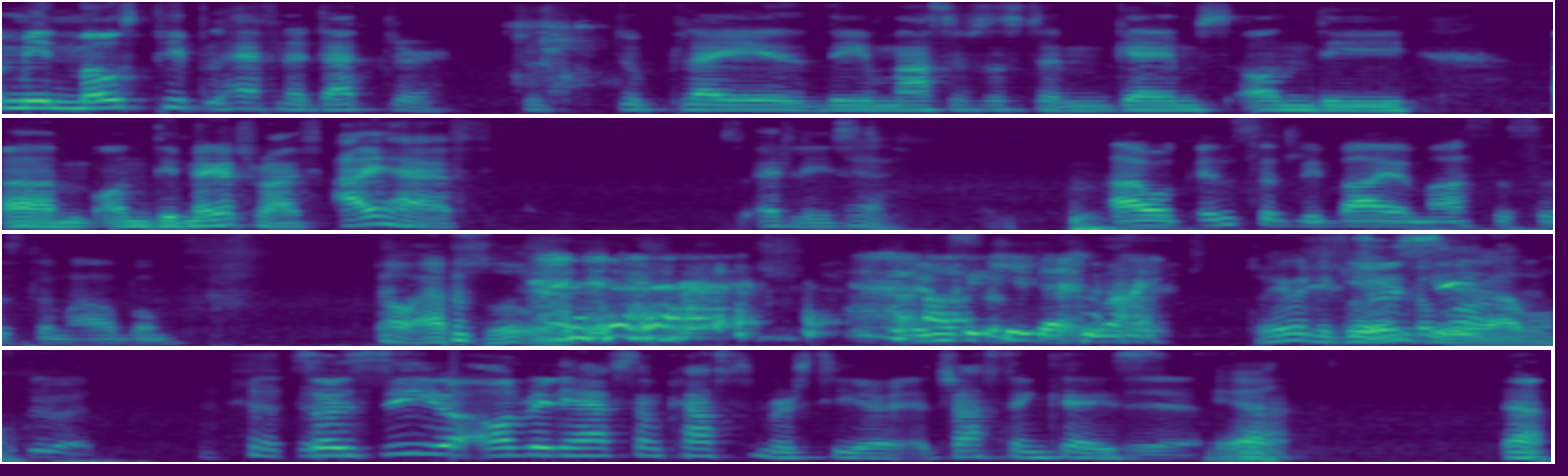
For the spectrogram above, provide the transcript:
I mean, most people have an adapter to, to play the Master System games on the um, on the Mega Drive. I have, at least. Yeah. I would instantly buy a Master System album. Oh, absolutely. I'll have to keep that in mind. Or even the Game So Gear see- album. Let's do it. So see, you already have some customers here, just in case. Yeah. Yeah. Yeah.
